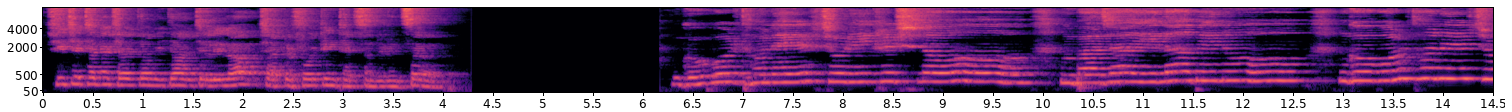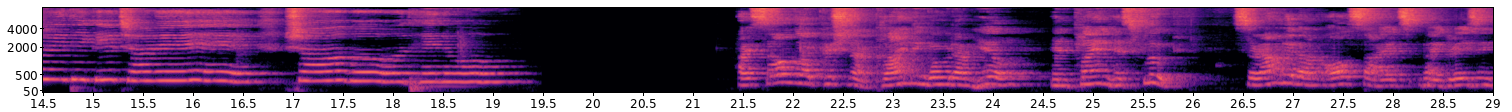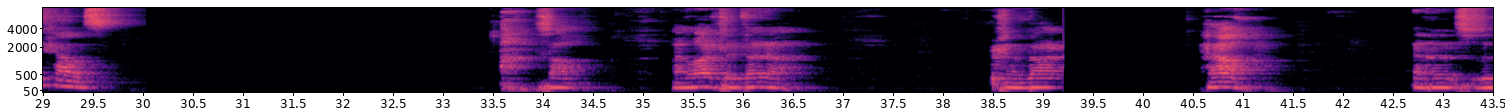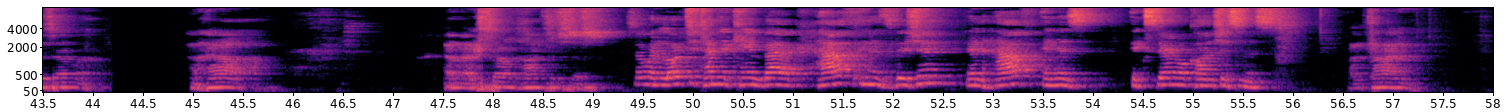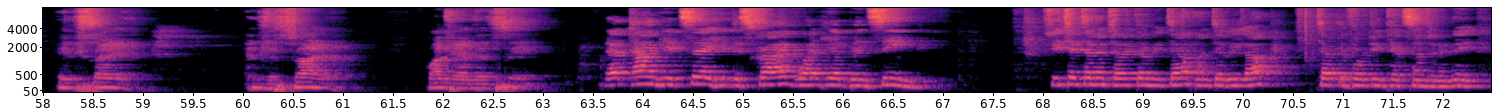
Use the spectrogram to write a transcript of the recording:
Sri Chaitanya Charitamrita Antyalila, chapter 14, text 107. গোবর্ধনের চড়ে কৃষ্ণ বাজাইলা বেনু গোবর্ধনের চৈদিকে চড়ে সব ধেনু I saw Lord Krishna climbing Govardhan Hill and playing his flute, surrounded on all sides by grazing cows. So, Lord Chaitanya came back, how? In his discernment, and how? In external consciousness, So when Lord Chaitanya came back, half in his vision and half in his external consciousness, at time he say and describe what he had seeing. That time he'd say he described what he had been seeing. Sri Chaitanya Charitamrita chapter 14, text 108.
